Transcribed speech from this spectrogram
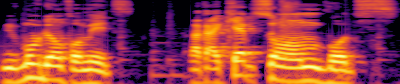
we've moved on from it. Like I kept some, but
